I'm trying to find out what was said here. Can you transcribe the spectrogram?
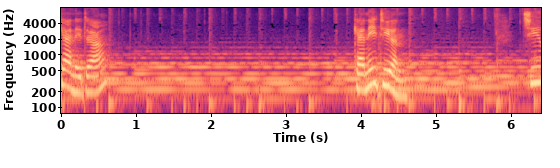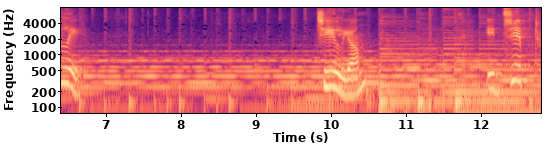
Canada Canadian Chile Chilean Egypt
